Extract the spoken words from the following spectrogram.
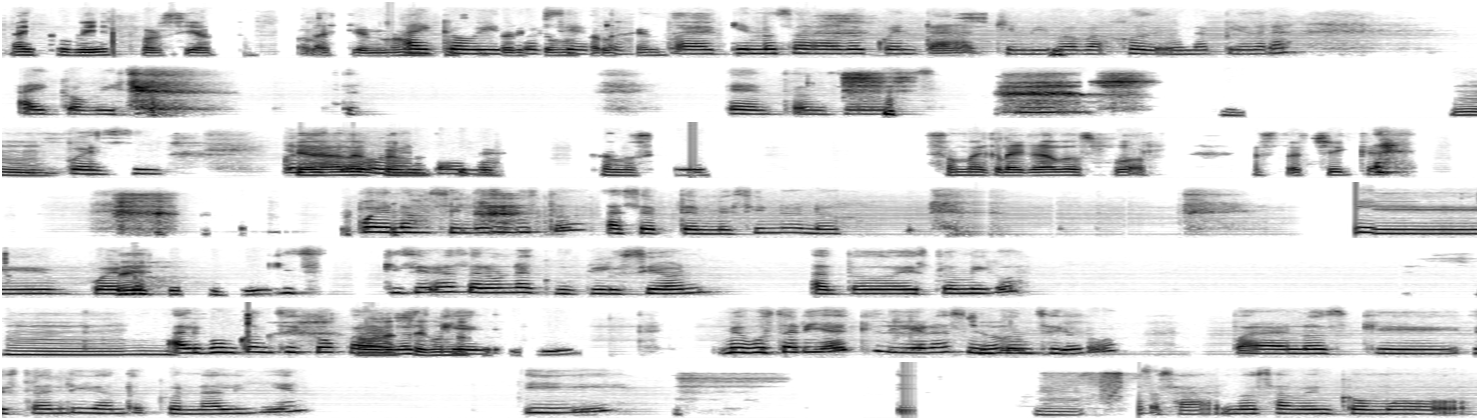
Hay COVID, por cierto, para que no Hay COVID, por a la cierto. gente. Para quien no se ha dado cuenta, quien vive abajo de una piedra, hay COVID. Entonces, Mm, pues sí, este cuidado con los momento que, no. con los que son agregados por esta chica. Bueno, si les gustó, acéptenme, si no, no. Y bueno, quis- ¿quisieras dar una conclusión a todo esto, amigo? Mm, ¿Algún consejo para ahora los que... Me gustaría que dieras un Yo, yo, consejo para los que están ligando con alguien y, mm, o sea, no saben cómo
